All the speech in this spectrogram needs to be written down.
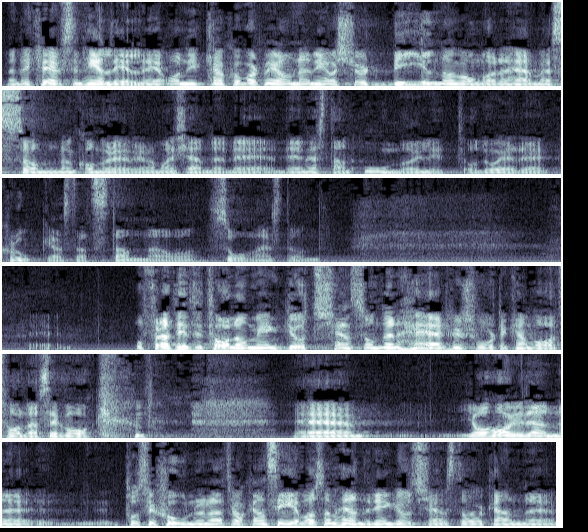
Men det krävs en hel del. Och ni kanske har varit med om när ni har kört bil någon gång och det här med sömnen kommer över när man känner det, det är nästan omöjligt. Och då är det klokast att stanna och sova en stund. Eh, och för att inte tala om en gudstjänst som den här, hur svårt det kan vara att hålla sig vaken. Eh, jag har ju den eh, positionen att jag kan se vad som händer i en gudstjänst och jag kan eh,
